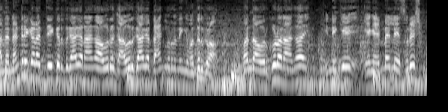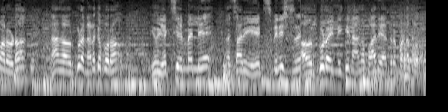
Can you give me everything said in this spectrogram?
அந்த நன்றி கடன் தீர்க்கறதுக்காக நாங்க அவருக்கு அவருக்காக பெங்களூர் நீங்க வந்திருக்கிறோம். வந்து அவர் கூட நாங்க இன்னைக்கு எங்க எம்எல்ஏ சுரேஷ்குமாரோட நாங்க அவர் கூட நடக்க போறோம். இவர் ex MLA sorry ex minister அவர் கூட இன்னைக்கு நாங்க பாத யாத்திரை பண்ண போறோம்.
